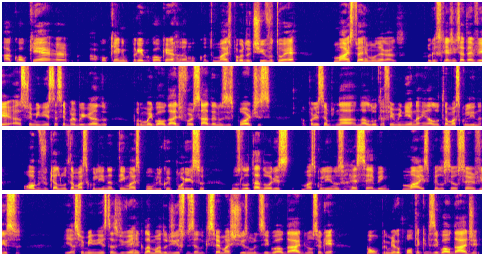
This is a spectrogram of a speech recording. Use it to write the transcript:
a qualquer, a qualquer emprego, qualquer ramo. Quanto mais produtivo tu é, mais tu é remunerado. Por isso que a gente até vê as feministas sempre brigando por uma igualdade forçada nos esportes, por exemplo, na, na luta feminina e na luta masculina. Óbvio que a luta masculina tem mais público e por isso os lutadores masculinos recebem mais pelo seu serviço. E as feministas vivem reclamando disso, dizendo que isso é machismo, desigualdade, não sei o quê. Bom, o primeiro ponto é que desigualdade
